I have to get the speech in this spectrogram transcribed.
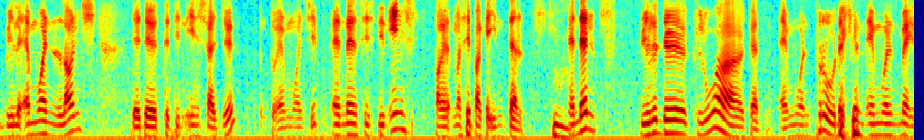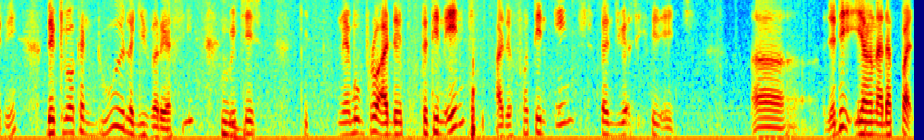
Bila M1 launch Dia ada 13 inch saja untuk M1 chip and then 16 inch pakai, masih pakai Intel. Hmm. And then bila dia keluarkan M1 Pro dengan M1 Max ni, dia keluarkan dua lagi variasi hmm. which is MacBook Pro ada 13 inch, ada 14 inch dan juga 16 inch. Uh, jadi yang nak dapat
